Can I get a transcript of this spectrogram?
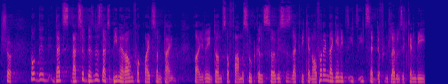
Sure. No, that's, that's a business that's been around for quite some time. Uh, you know, in terms of pharmaceutical services that we can offer. And again, it's, it's, it's at different levels. It can be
